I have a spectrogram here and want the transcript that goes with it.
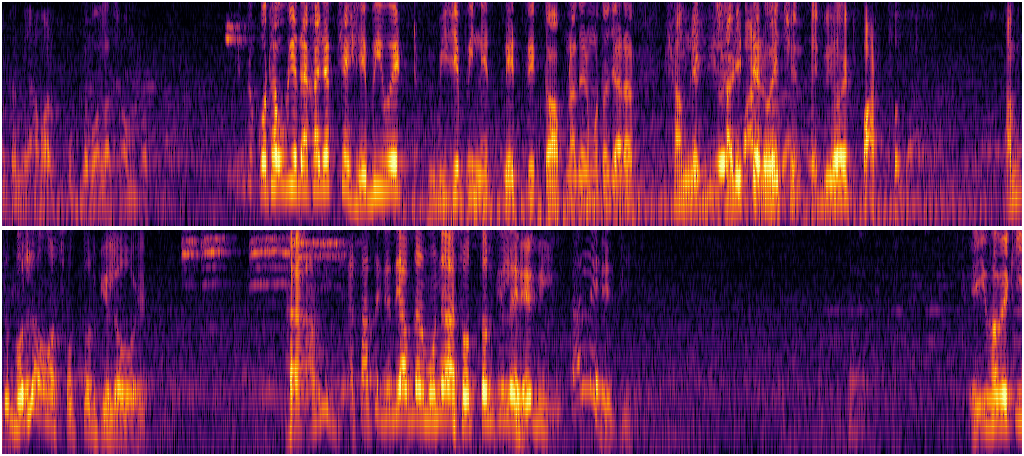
ওটা নিয়ে আমার পক্ষে বলা সম্ভব না। কিন্তু কোথাও গিয়ে দেখা যাচ্ছে হেভি ওয়েট বিজেপি নেতৃত্ব আপনাদের মতো যারা সামনের সারিতে রয়েছেন। হেভি ওয়েট পার্থদা। আমি তো বললাম আমার সত্তর কিলো ওয়েট হ্যাঁ আমি তাতে যদি আপনার মনে হয় সত্তর কিলো হেভি তাহলে হেভি এইভাবে কি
